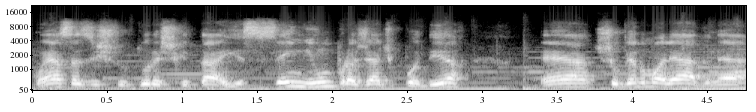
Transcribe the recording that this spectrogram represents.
com essas estruturas que está aí, sem nenhum projeto de poder, é chovendo molhado, né?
